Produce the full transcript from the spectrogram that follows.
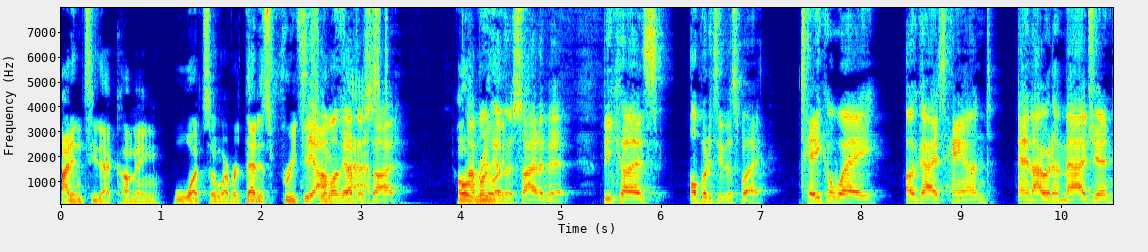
I didn't see that coming whatsoever. That is freakishly See, I'm on the other side. Oh, I'm really? on the other side of it because I'll put it to you this way: take away a guy's hand, and I would imagine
